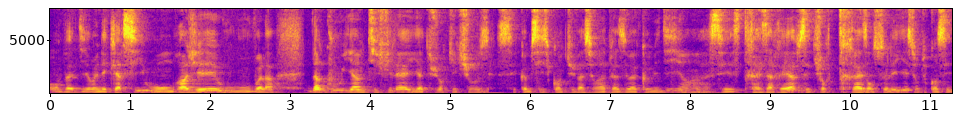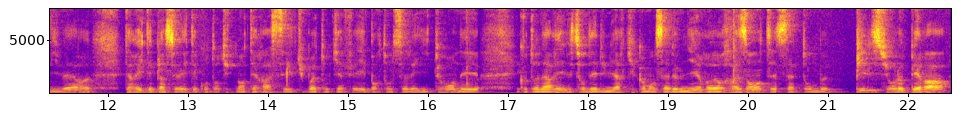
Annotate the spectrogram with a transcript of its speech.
on va dire, une éclaircie ou ombragé, ou voilà. D'un coup, il y a un petit filet, il y a toujours quelque chose. C'est comme si quand tu vas sur la place de la comédie, hein, c'est très agréable, c'est toujours très ensoleillé, surtout quand c'est l'hiver. Tu arrives, es plein soleil, tu es content, tu te mets en terrasse et tu bois ton café, et pourtant le soleil il tourne. Et quand on arrive sur des lumières qui commencent à devenir euh, rasantes, ça tombe pile sur l'opéra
